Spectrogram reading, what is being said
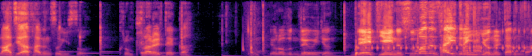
라지가 가능성이 있어? 그럼 프라를 뗄까? 여러분들의 의견. 내 뒤에 있는 수많은 사이들의 의견을 따른다.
